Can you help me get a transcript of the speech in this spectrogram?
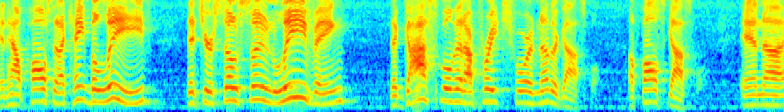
and how Paul said, I can't believe that you're so soon leaving the gospel that I preached for another gospel, a false gospel. And, uh,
